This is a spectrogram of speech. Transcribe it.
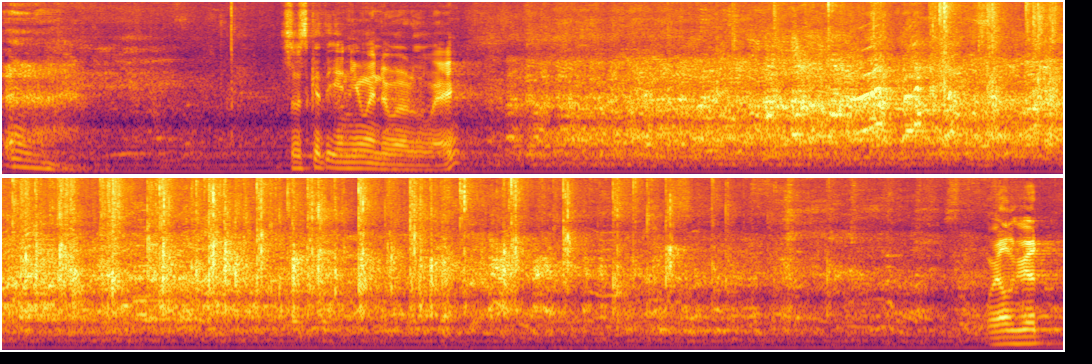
Uh, so let's get the innuendo out of the way. All good?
